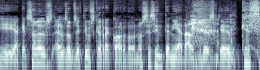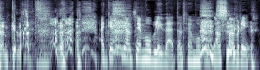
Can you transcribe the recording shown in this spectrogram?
I aquests són els, els objectius que recordo. No sé si en tenia d'altres que, que s'han quedat... Aquests ja els hem oblidat, els vam oblidar al Sí. febrer.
